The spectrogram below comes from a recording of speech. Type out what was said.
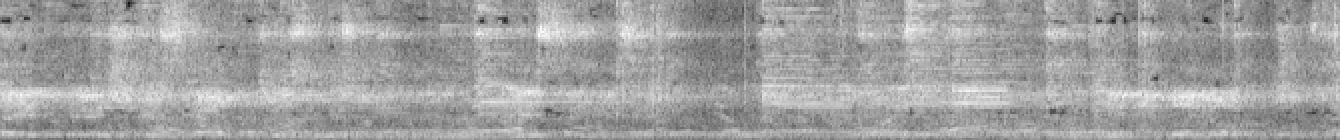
É ele que é especial com Jesus, né? Esse aí, esse aí. Querido aí, ó, Gilberto,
